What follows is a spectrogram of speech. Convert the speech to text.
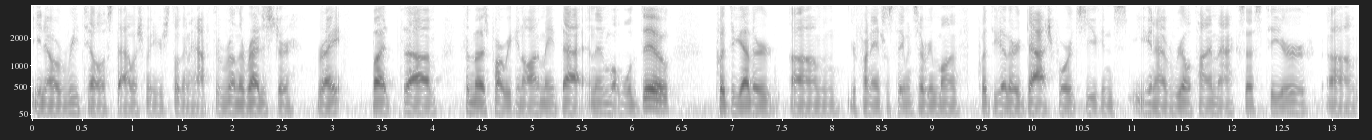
a, you know, a retail establishment. You're still going to have to run the register, right? But um, for the most part, we can automate that. And then what we'll do, put together um, your financial statements every month, put together a dashboard so you can you can have real time access to your um,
